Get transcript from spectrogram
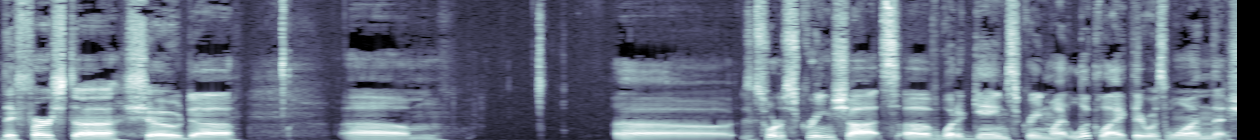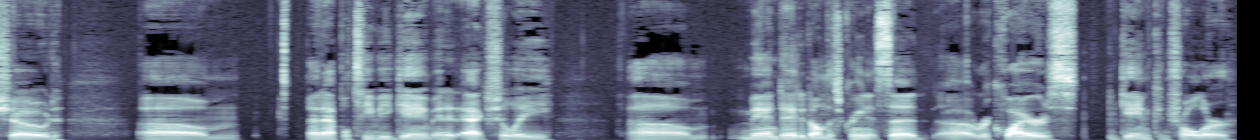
they first uh, showed uh, um, uh, sort of screenshots of what a game screen might look like. There was one that showed um, an Apple TV game, and it actually um, mandated on the screen. It said requires game controller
